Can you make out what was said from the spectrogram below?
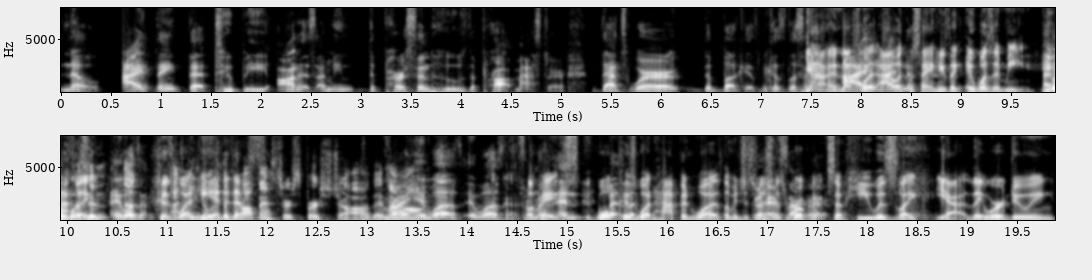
No, I think that to be honest, I mean the person who's the prop master, that's where the buck is. Because listen, Yeah, and that's I- what I Alec kn- was saying. He's like, "It wasn't me." He it was wasn't. it the- wasn't- 'Cause I what he it was ended the up prop s- master's first job. Am I right. wrong? It was. It was. Okay. From- Okay, and- well, because what happened was, let me just finish ahead, this sorry, real quick. So he was like, yeah, they were doing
